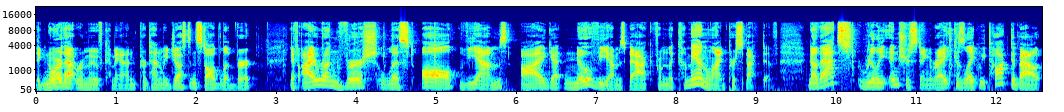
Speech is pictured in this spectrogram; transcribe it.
ignore that remove command, pretend we just installed libvirt, if I run virsh list all VMs, I get no VMs back from the command line perspective. Now that's really interesting, right? Because like we talked about,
